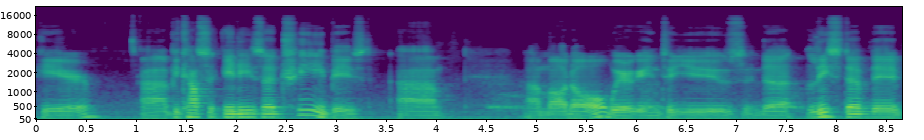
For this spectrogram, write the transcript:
here. Uh, because it is a tree-based um, uh, model, we're going to use the list of the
